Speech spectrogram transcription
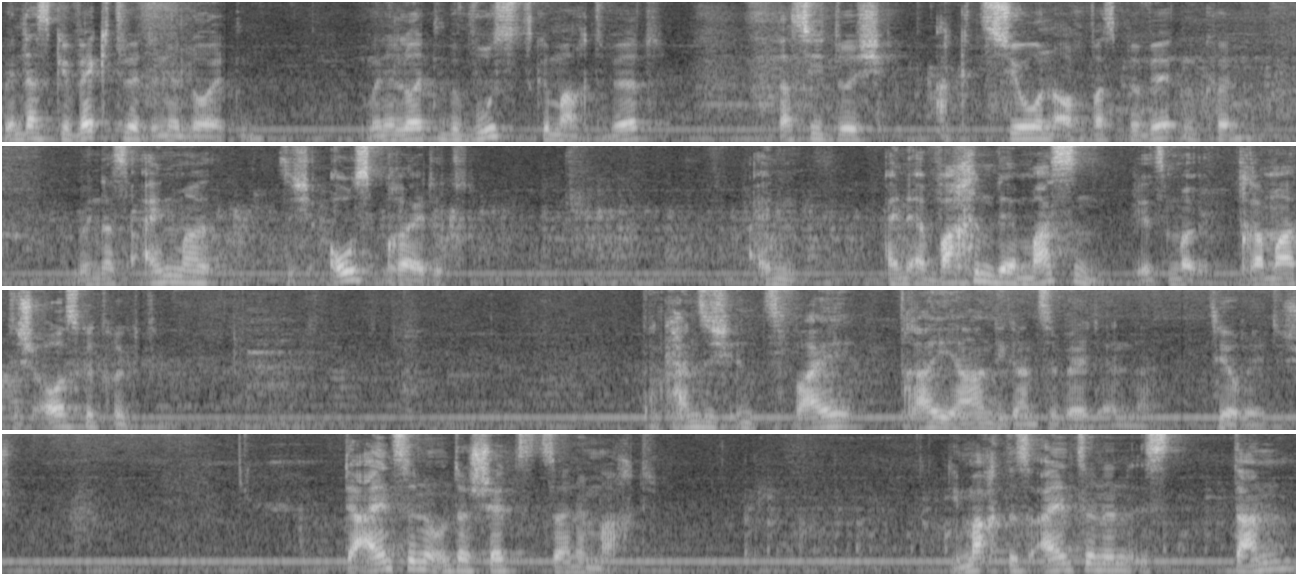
Wenn das geweckt wird in den Leuten, wenn den Leuten bewusst gemacht wird, dass sie durch Aktion auch was bewirken können, wenn das einmal sich ausbreitet, ein, ein Erwachen der Massen, jetzt mal dramatisch ausgedrückt, dann kann sich in zwei, drei Jahren die ganze Welt ändern, theoretisch. Der Einzelne unterschätzt seine Macht. Die Macht des Einzelnen ist dann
